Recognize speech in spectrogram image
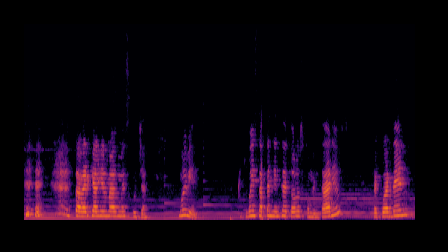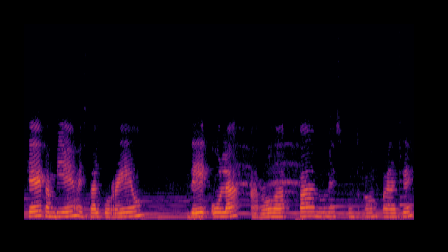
Saber que alguien más me escucha. Muy bien. Aquí voy a estar pendiente de todos los comentarios. Recuerden que también está el correo de hola para que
